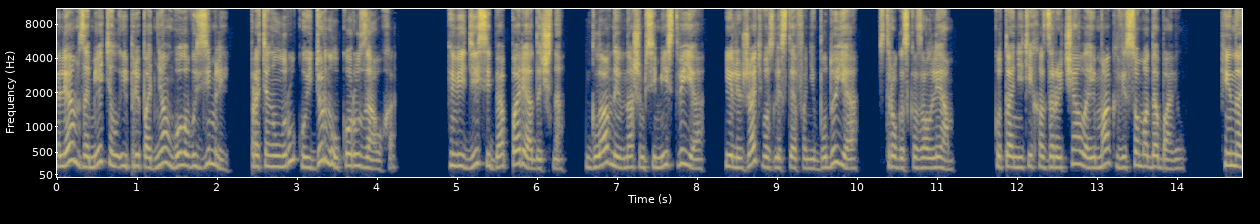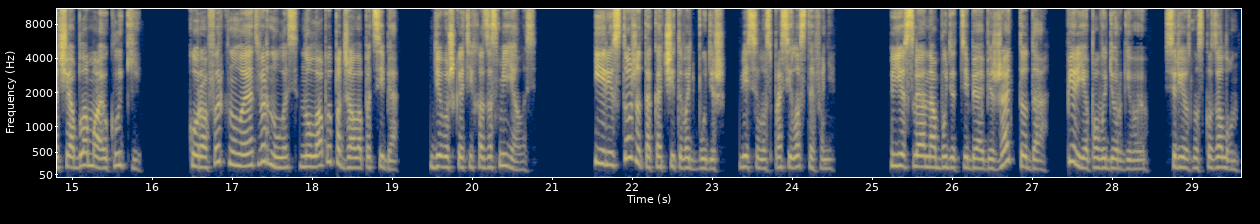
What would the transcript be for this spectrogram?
Лям заметил и приподнял голову с земли, протянул руку и дернул кору за ухо. «Веди себя порядочно. Главный в нашем семействе я, и лежать возле Стефани буду я», строго сказал Лям. Кутани тихо зарычала, и маг весомо добавил. «Иначе обломаю клыки». Кора фыркнула и отвернулась, но лапы поджала под себя. Девушка тихо засмеялась. «Ирис тоже так отчитывать будешь?» – весело спросила Стефани. «Если она будет тебя обижать, то да, перья повыдергиваю», – серьезно сказал он.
